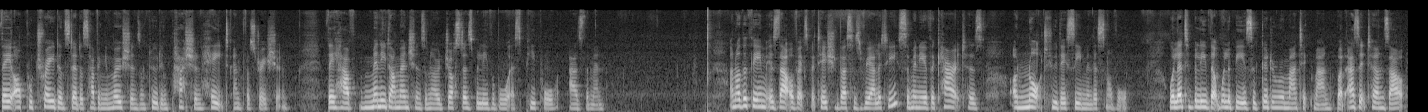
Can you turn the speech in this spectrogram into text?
They are portrayed instead as having emotions, including passion, hate, and frustration. They have many dimensions and are just as believable as people as the men. Another theme is that of expectation versus reality. So many of the characters are not who they seem in this novel. We're led to believe that Willoughby is a good and romantic man, but as it turns out,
